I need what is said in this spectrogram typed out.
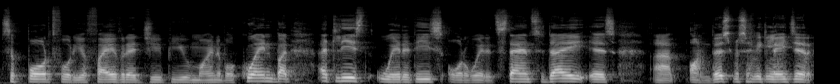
support for your favorite GPU mineable coin. But at least where it is or where it stands today is uh, on this specific ledger,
